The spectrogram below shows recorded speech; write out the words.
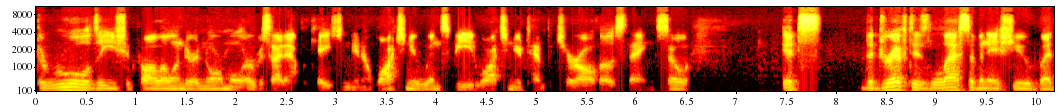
the rules that you should follow under a normal herbicide application you know watching your wind speed watching your temperature all those things. So it's the drift is less of an issue but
